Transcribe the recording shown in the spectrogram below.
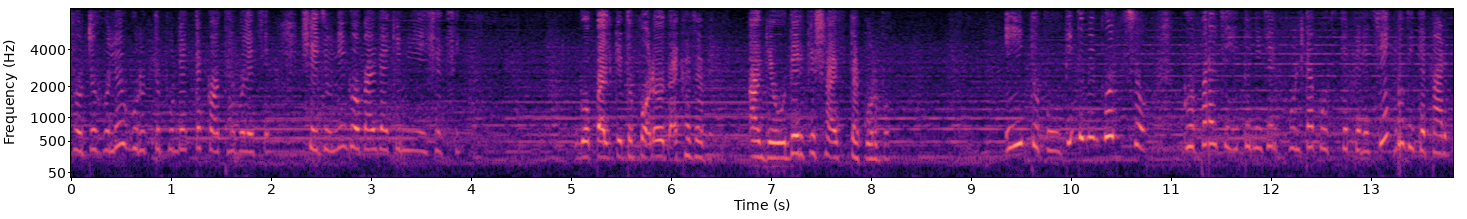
ছোট হলেও গুরুত্বপূর্ণ একটা কথা বলেছে। সেই জন্যই গোপালদাকে নিয়ে এসেছি। গোপালকে তো পরেও দেখা যাবে। আগে ওদেরকে সাহায্য করব। এই তো বৌদি, তুমি বুঝছ গোপাল যেহেতু নিজের ভুলটা বুঝতে পেরেছে দিতে পারব।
